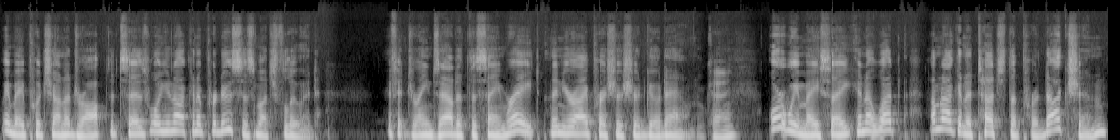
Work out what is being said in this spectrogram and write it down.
We may put you on a drop that says, well, you're not going to produce as much fluid. If it drains out at the same rate, then your eye pressure should go down. Okay. Or we may say, you know what? I'm not going to touch the production,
